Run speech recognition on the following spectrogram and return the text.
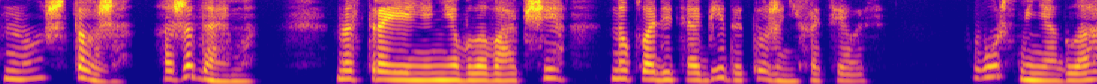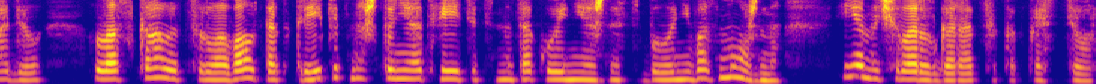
Ну что же, ожидаемо. Настроения не было вообще, но плодить обиды тоже не хотелось. Ворс меня гладил, ласкал и целовал так трепетно, что не ответить на такую нежность было невозможно, и я начала разгораться, как костер.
